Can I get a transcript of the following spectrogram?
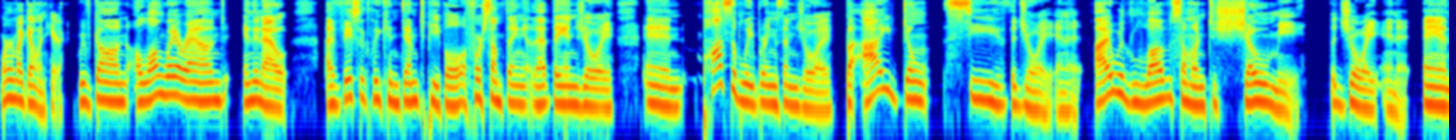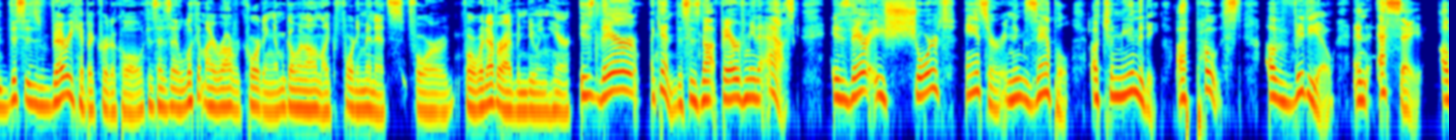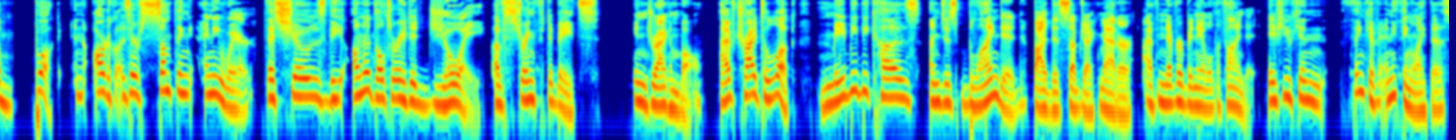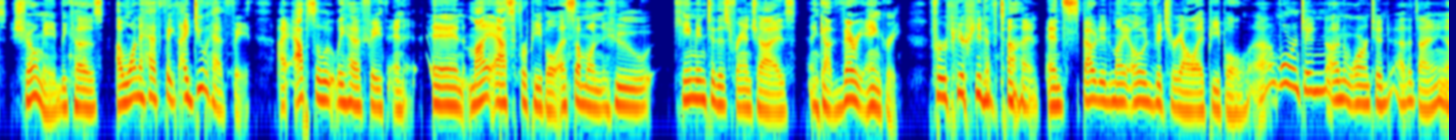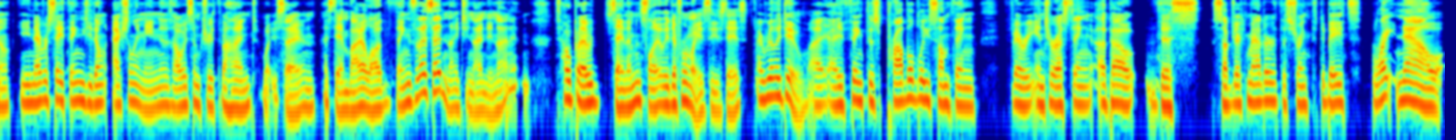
where am I going here? We've gone a long way around, in and out. I've basically condemned people for something that they enjoy and possibly brings them joy, but I don't see the joy in it. I would love someone to show me the joy in it. And this is very hypocritical because as I look at my raw recording, I'm going on like 40 minutes for, for whatever I've been doing here. Is there, again, this is not fair of me to ask. Is there a short answer, an example, a community, a post, a video, an essay, a book, an article? Is there something anywhere that shows the unadulterated joy of strength debates in Dragon Ball? I've tried to look, maybe because I'm just blinded by this subject matter. I've never been able to find it. If you can think of anything like this, show me because I want to have faith. I do have faith. I absolutely have faith in it. And my ask for people as someone who came into this franchise and got very angry for a period of time and spouted my own vitriol at people, uh, warranted, and unwarranted at the time. You know, you never say things you don't actually mean. There's always some truth behind what you say. And I stand by a lot of the things that I said in 1999. I just hope I would say them in slightly different ways these days. I really do. I, I think there's probably something very interesting about this subject matter, the strength debates. Right now,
